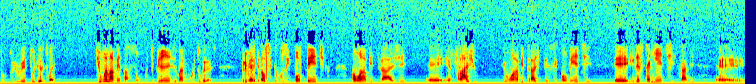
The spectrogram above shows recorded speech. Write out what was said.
do, do Juventude foi de uma lamentação muito grande, mas muito grande. Primeiro que nós ficamos impotentes a uma arbitragem é, é frágil e uma arbitragem principalmente é, inexperiente, sabe? É,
